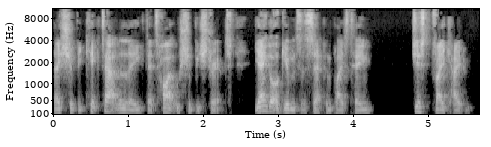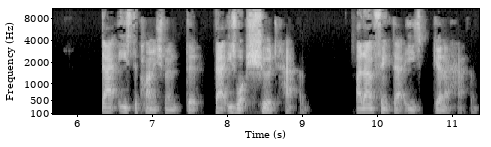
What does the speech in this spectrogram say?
They should be kicked out of the league. Their title should be stripped. You ain't got to give them to the second place team just vacate them. That is the punishment that that is what should happen. I don't think that is going to happen.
